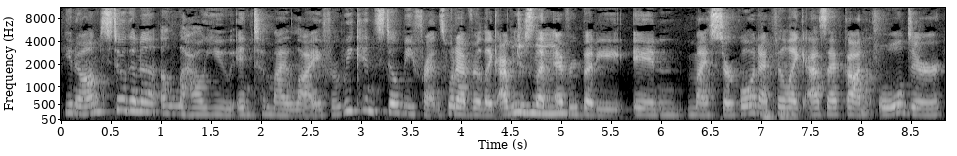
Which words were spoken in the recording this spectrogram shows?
you know, I'm still going to allow you into my life or we can still be friends, whatever. Like, I would just let mm-hmm. everybody in my circle. And I feel mm-hmm. like as I've gotten older,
